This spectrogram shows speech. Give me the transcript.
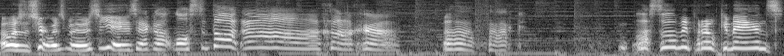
I wasn't sure which moves to use. I got lost in thought. Ah, ha, ha. ah, fuck. Lost all my Pokemons.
